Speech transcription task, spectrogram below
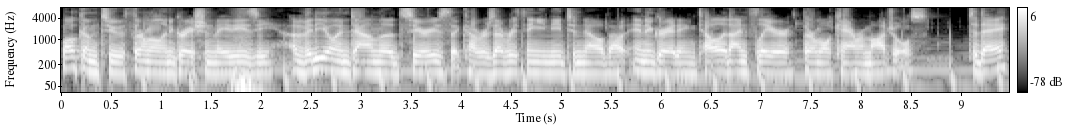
Welcome to Thermal Integration Made Easy, a video and download series that covers everything you need to know about integrating Teledyne FLIR thermal camera modules. Today,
